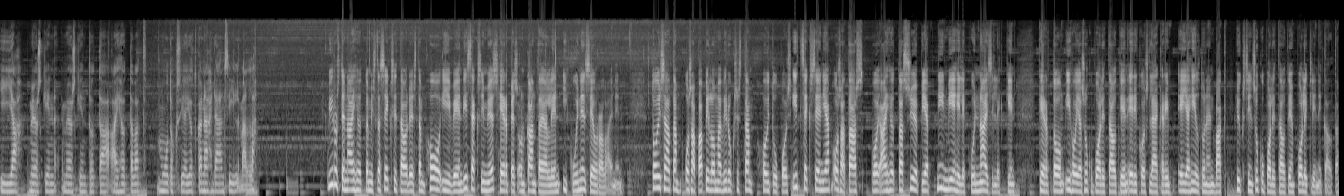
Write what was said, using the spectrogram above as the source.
ja myöskin, myöskin tota, aiheuttavat muutoksia, jotka nähdään silmällä. Virusten aiheuttamista seksitaudeista HIVn lisäksi myös herpes on kantajalleen ikuinen seuralainen. Toisaalta osa papillomaviruksista hoituu pois itsekseen ja osa taas voi aiheuttaa syöpiä niin miehille kuin naisillekin, kertoo iho- ja sukupuolitautien erikoislääkäri Eija hiltonen bak Hyksin sukupuolitautien poliklinikalta.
